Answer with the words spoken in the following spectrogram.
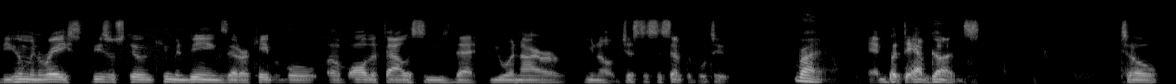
the human race, these are still human beings that are capable of all the fallacies that you and I are, you know, just as susceptible to. Right. And, but they have guns. So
